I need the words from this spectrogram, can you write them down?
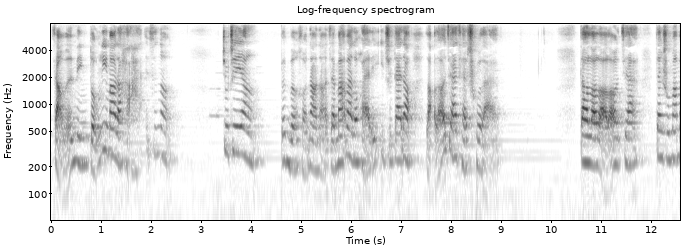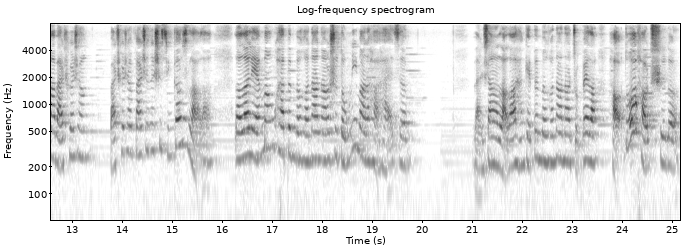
讲文明、懂礼貌的好孩子呢。就这样，笨笨和闹闹在妈妈的怀里一直待到姥姥家才出来。到了姥姥家，袋鼠妈妈把车上把车上发生的事情告诉姥姥，姥姥连忙夸笨笨和闹闹是懂礼貌的好孩子。晚上，姥姥还给笨笨和闹闹准备了好多好吃的，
